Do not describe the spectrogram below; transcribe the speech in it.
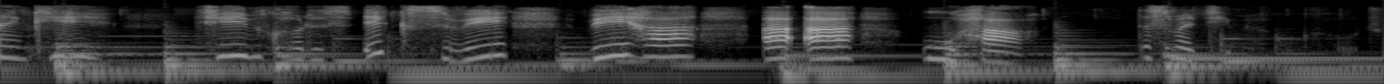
Mein Key Teamcode ist XWBHAAUH. Das ist mein Teamcode.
